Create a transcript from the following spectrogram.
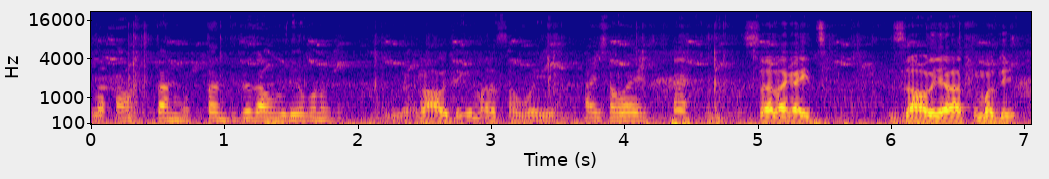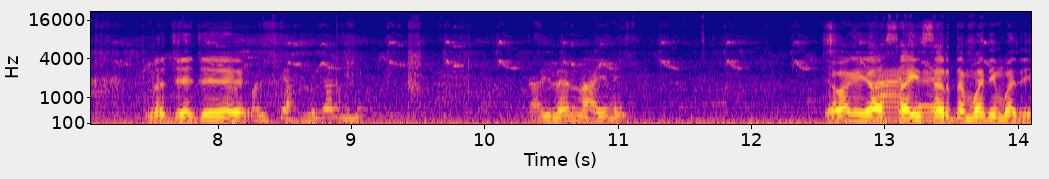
तिथं जाऊन व्हिडिओ बनवतो. राहू दे की मला सवय आहे. सवय? चला काहीच जाऊया आतमध्ये. न जे जे दिले. ना तेव्हा काही असा इसरतं मध्ये मध्ये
